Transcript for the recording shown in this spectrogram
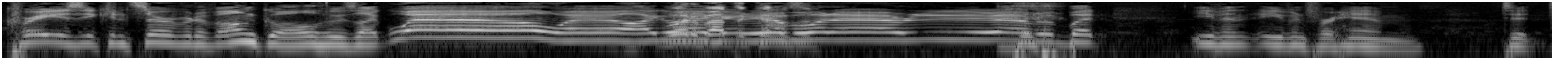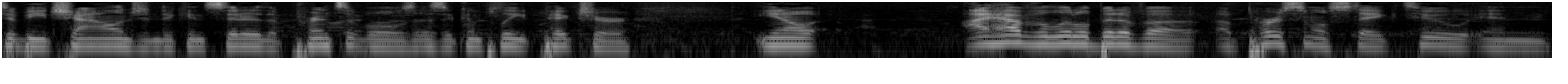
crazy conservative uncle who's like, well, well, I go What about the whatever, but even even for him to to be challenged and to consider the principles as a complete picture, you know, I have a little bit of a, a personal stake too in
